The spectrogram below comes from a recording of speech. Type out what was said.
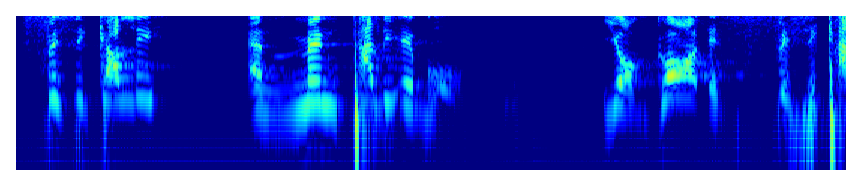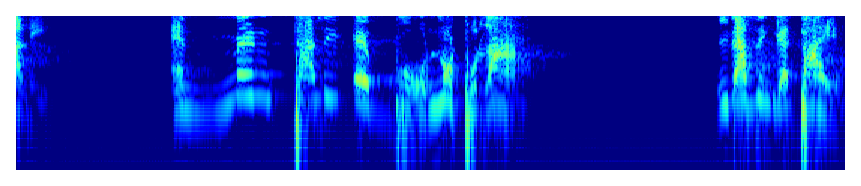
physically and mentally able. Your God is physically and mentally able not to lie. He doesn't get tired.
